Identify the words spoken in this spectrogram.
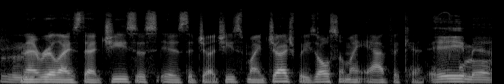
and I realized that Jesus is the judge. He's my judge, but he's also my advocate. Amen.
